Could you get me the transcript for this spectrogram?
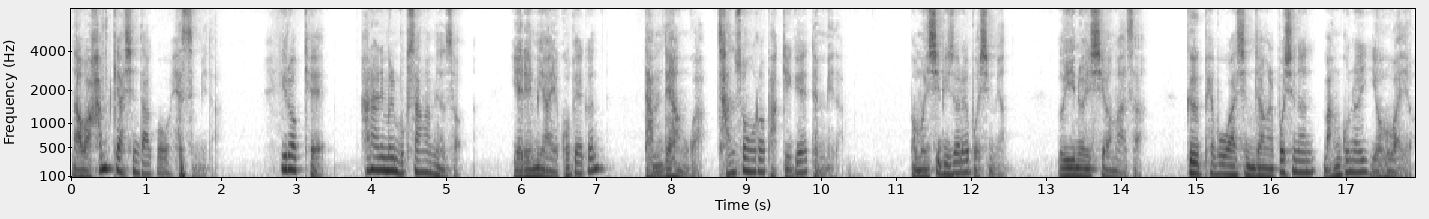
나와 함께 하신다고 했습니다. 이렇게 하나님을 묵상하면서 예레미야의 고백은 담대함과 찬송으로 바뀌게 됩니다. 본문 12절에 보시면 의인을 시험하사 그 패보와 심장을 보시는 망군의 여호와여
